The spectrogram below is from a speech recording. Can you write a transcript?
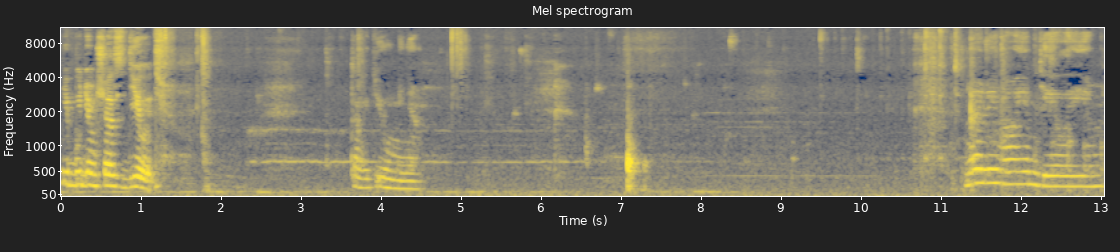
И будем сейчас делать. Так, где у меня? Наливаем, делаем.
